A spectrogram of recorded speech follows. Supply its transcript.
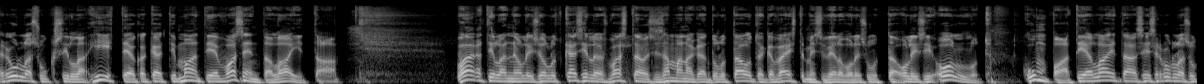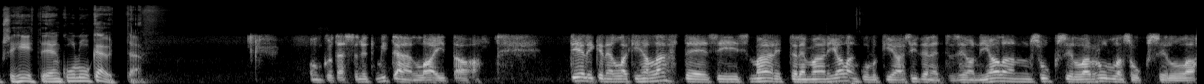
rullasuksilla hiihtäjä, joka käytti maantien vasenta laitaa. Vaaratilanne olisi ollut käsillä, jos vastaan olisi saman aikaan tullut auto eikä väistämisvelvollisuutta olisi ollut. Kumpaa tie laitaa siis rullasuksi hiihtäjän kuuluu käyttää? Onko tässä nyt mitään laitaa? Tieliikennelakihan lähtee siis määrittelemään jalankulkijaa siten, että se on jalan suksilla, rullasuksilla,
